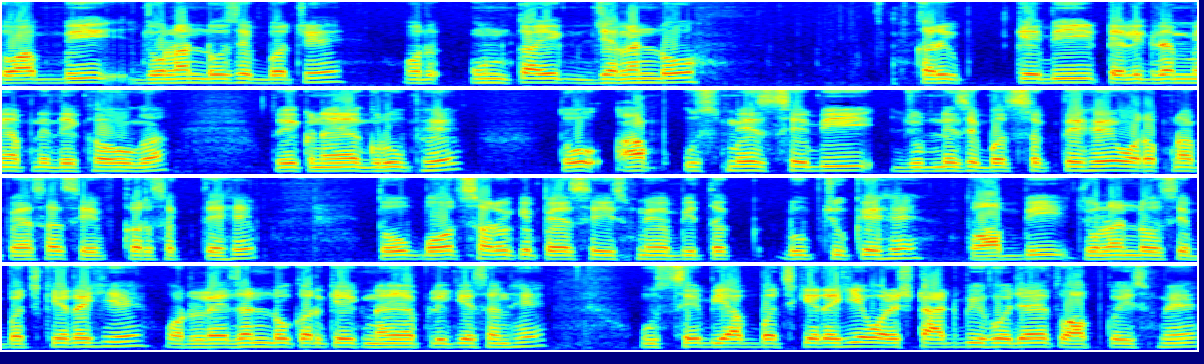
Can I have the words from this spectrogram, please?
तो आप भी जोलांडो से बचें और उनका एक जलंडो करके भी टेलीग्राम में आपने देखा होगा। तो एक नया ग्रुप है। तो आप उसमें से भी जुड़ने से बच सकते हैं और अपना पैसा सेव कर सकते हैं। तो बहुत सारों के पैसे इसमें अभी तक डूब चुके हैं। तो आप भी जोलंडो से बच के रहिए और लेजेंडो करके एक नया एप्लीकेशन है। उससे भी आप बच के रहिए और स्टार्ट भी हो जाए तो आपको इसमें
